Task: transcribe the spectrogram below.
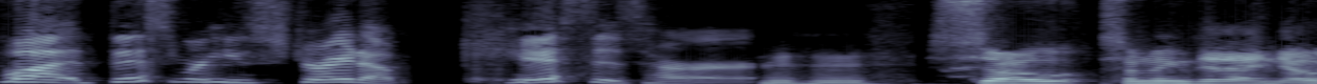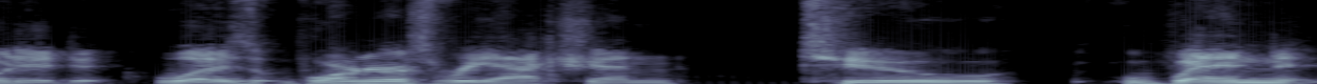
But this, where he straight up kisses her, hmm So something that I noted was Warner's reaction to when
